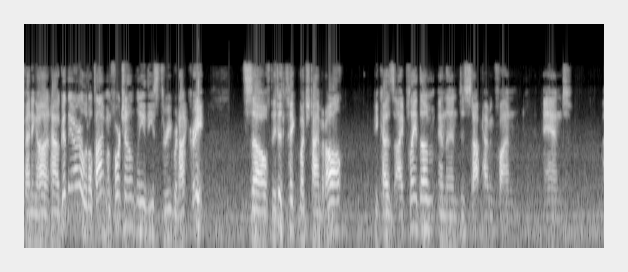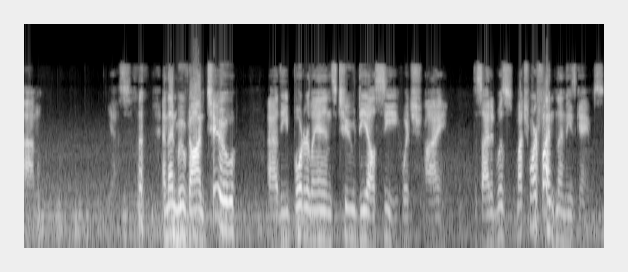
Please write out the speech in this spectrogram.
depending on how good they are, a little time. Unfortunately, these three were not great. So they didn't take much time at all because I played them and then just stopped having fun and, um, yes. and then moved on to uh, the Borderlands 2 DLC, which I decided was much more fun than these games.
